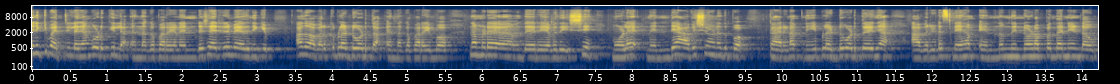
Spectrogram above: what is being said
എനിക്ക് പറ്റില്ല ഞാൻ കൊടുക്കില്ല എന്നൊക്കെ പറയണം. എന്റെ ശരീരം വേദനിക്കും. അതും അവർക്ക് ബ്ലഡ് കൊടുത്ത എന്നൊക്കെ പറയുമ്പോൾ നമ്മുടെ രേവതി ശേ മോളെ നിന്റെ ആവശ്യമാണിതിപ്പോൾ കാരണം നീ ബ്ലഡ് കൊടുത്തു കഴിഞ്ഞാൽ അവരുടെ സ്നേഹം എന്നും നിന്നോടൊപ്പം തന്നെ ഉണ്ടാവും.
